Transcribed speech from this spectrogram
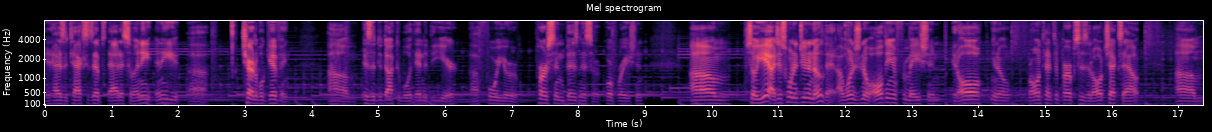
it has a tax exempt status. So any any uh, charitable giving um, is a deductible at the end of the year uh, for your person, business, or corporation. Um, so yeah, I just wanted you to know that. I wanted you to know all the information. It all, you know, for all intents and purposes, it all checks out. Um,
